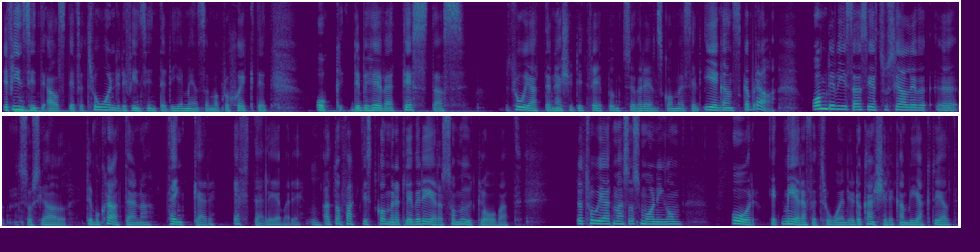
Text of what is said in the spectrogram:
det finns inte alls det förtroende, det finns inte det gemensamma projektet och det behöver testas. Då tror jag att den här 73-punktsöverenskommelsen är ganska bra. Om det visar sig att social, eh, Socialdemokraterna tänker efterleva det, mm. att de faktiskt kommer att leverera som utlovat, då tror jag att man så småningom får ett mera förtroende. Då kanske det kan bli aktuellt.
